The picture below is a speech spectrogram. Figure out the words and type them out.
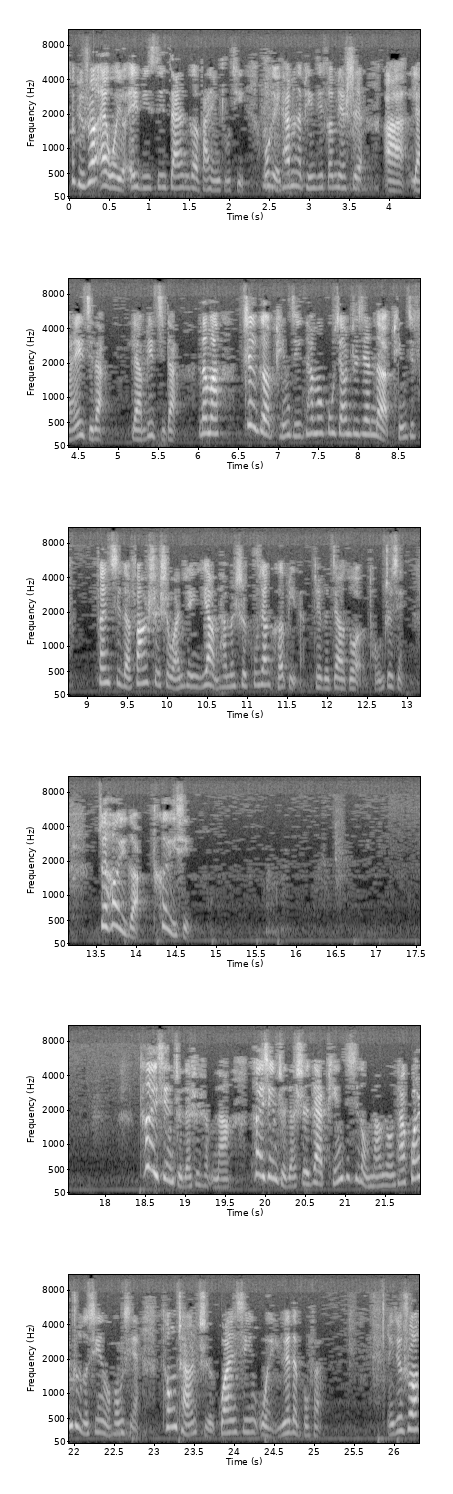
就比如说，哎，我有 A、B、C 三个发行主体，我给他们的评级分别是啊两 A 级的、两 B 级的。那么这个评级，他们互相之间的评级分析的方式是完全一样，他们是互相可比的。这个叫做同质性。最后一个特异性，特异性指的是什么呢？特异性指的是在评级系统当中，它关注的信用风险通常只关心违约的部分。也就是说，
